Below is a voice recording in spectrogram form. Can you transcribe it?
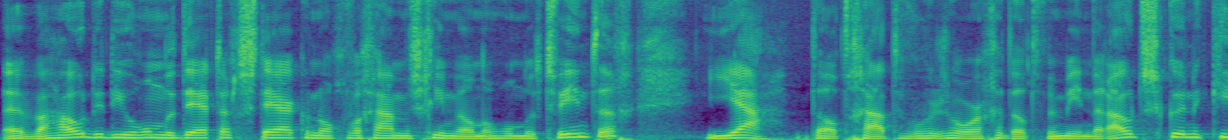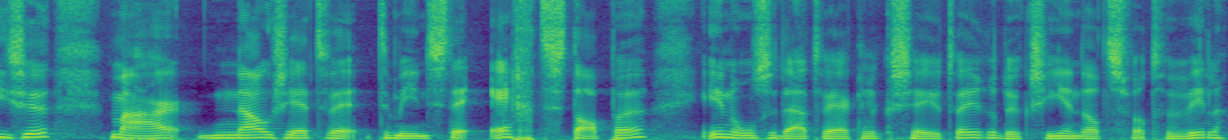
uh, we houden die 130. Sterker nog, we gaan misschien wel naar 120. Ja, dat gaat ervoor zorgen dat we minder auto's kunnen kiezen. Maar nou zetten we tenminste echt stappen in onze daadwerkelijke CO2-reductie. En dat is wat we willen.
